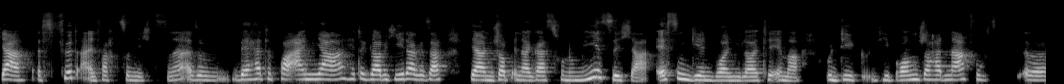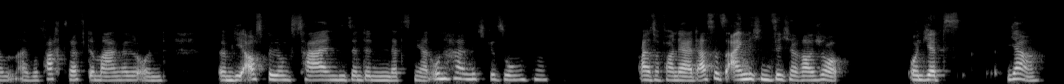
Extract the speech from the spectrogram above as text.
ja, es führt einfach zu nichts. Ne? Also wer hätte vor einem Jahr, hätte, glaube ich, jeder gesagt, ja, ein Job in der Gastronomie ist sicher. Essen gehen wollen die Leute immer. Und die, die Branche hat Nachwuchs, äh, also Fachkräftemangel und ähm, die Ausbildungszahlen, die sind in den letzten Jahren unheimlich gesunken. Also von daher, das ist eigentlich ein sicherer Job. Und jetzt, ja,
